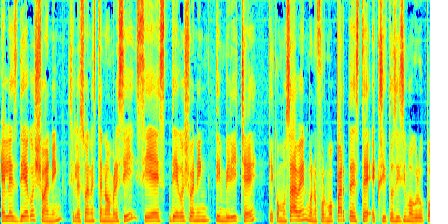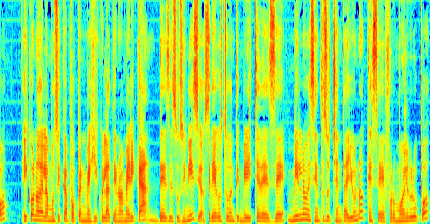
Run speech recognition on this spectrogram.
Él es Diego Schwenning, si le suena este nombre, sí, sí es Diego Schwenning Timbiriche, que como saben, bueno, formó parte de este exitosísimo grupo, ícono de la música pop en México y Latinoamérica desde sus inicios. Diego estuvo en Timbiriche desde 1981, que se formó el grupo,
